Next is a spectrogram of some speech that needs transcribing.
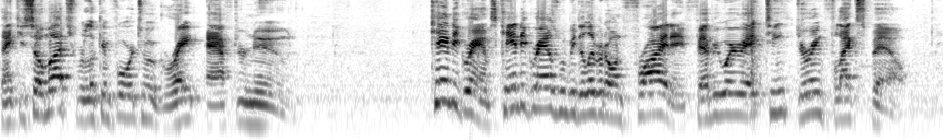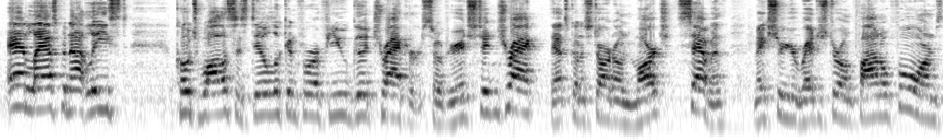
Thank you so much. We're looking forward to a great afternoon. Candygrams. Candygrams will be delivered on Friday, February 18th during Flex Spell. And last but not least, Coach Wallace is still looking for a few good trackers. So if you're interested in track, that's going to start on March 7th. Make sure you register on final forms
